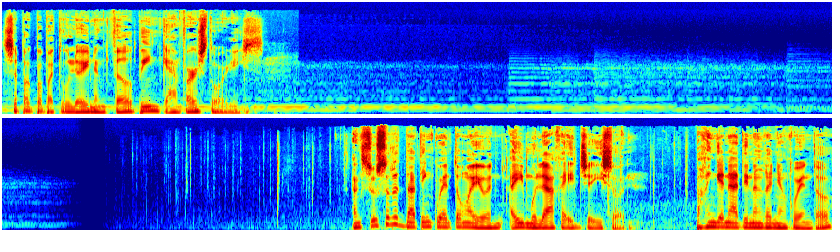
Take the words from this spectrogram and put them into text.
Sa pagpapatuloy ng Philippine Campfire Stories. Ang susunod nating kwento ngayon ay mula kay Jason. Pakinggan natin ang kanyang kwento.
